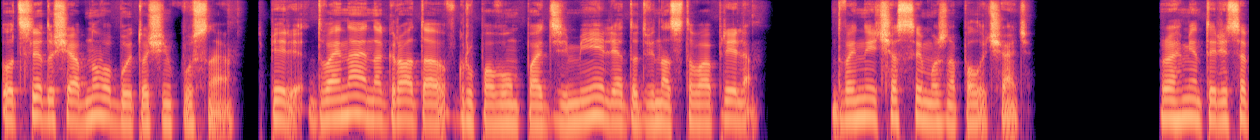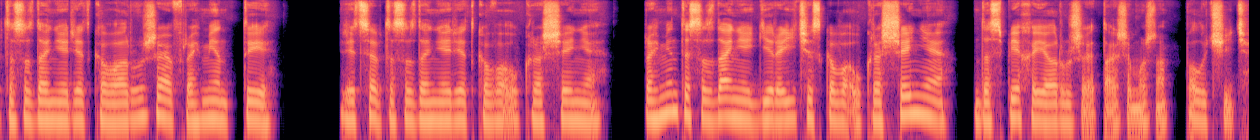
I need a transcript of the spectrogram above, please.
Вот следующая обнова будет очень вкусная. Теперь двойная награда в групповом подземелье до 12 апреля. Двойные часы можно получать. Фрагменты рецепта создания редкого оружия, фрагменты рецепта создания редкого украшения, фрагменты создания героического украшения, доспеха и оружия также можно получить.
